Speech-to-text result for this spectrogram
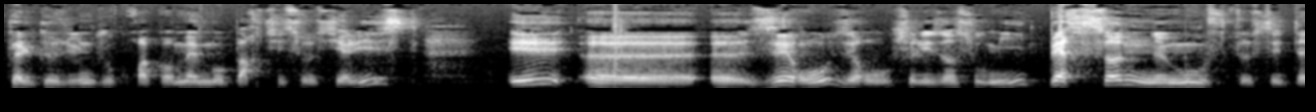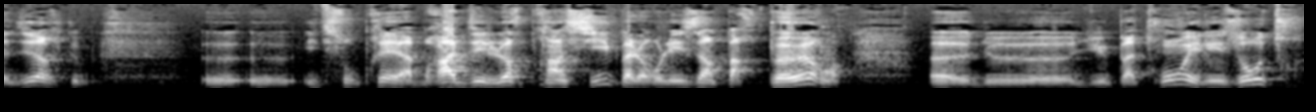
quelques-unes, je crois, quand même au Parti Socialiste, et euh, zéro, zéro chez les Insoumis. Personne ne moufte, c'est-à-dire que ils sont prêts à brader leurs principes, alors les uns par peur de, du patron et les autres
